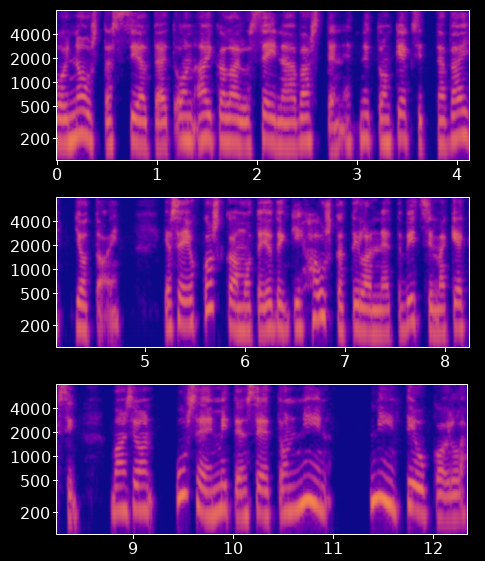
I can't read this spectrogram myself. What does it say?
voi nousta sieltä, että on aika lailla seinää vasten, että nyt on keksittävä jotain. Ja se ei ole koskaan muuten jotenkin hauska tilanne, että vitsi mä keksin, vaan se on useimmiten se, että on niin, niin tiukoilla,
